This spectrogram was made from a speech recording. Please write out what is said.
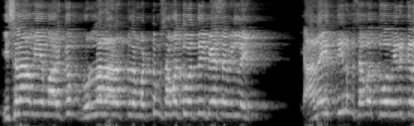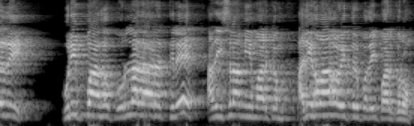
இஸ்லாமிய மார்க்கம் பொருளாதாரத்தில் மட்டும் சமத்துவத்தை பேசவில்லை. அனைத்திலும் சமத்துவம் இருக்கிறது. குறிப்பாக பொருளாதாரத்திலே அதை இஸ்லாமிய மார்க்கம் அதிகமாக வைத்திருப்பதை பார்க்கிறோம்.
